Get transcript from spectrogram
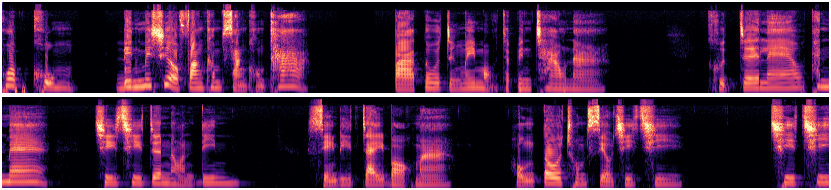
ควบคุม ดินไม่เชื่อฟังคำสั่งของข้าปาโต้จึงไม่เหมาะจะเป็นชาวนา ขุดเจอแล้วท่านแม่ ชีชีเจอหนอนดิน เสียงดีใจบอกมา หงโต้ชมเสียวชีชี ชีชี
